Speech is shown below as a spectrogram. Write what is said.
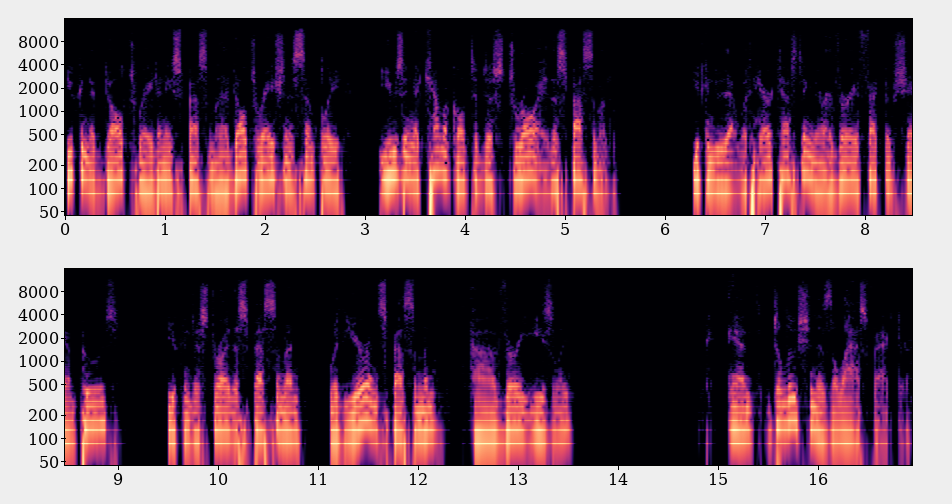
You can adulterate any specimen. Adulteration is simply using a chemical to destroy the specimen. You can do that with hair testing. There are very effective shampoos. You can destroy the specimen with urine specimen uh, very easily. And dilution is the last factor.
